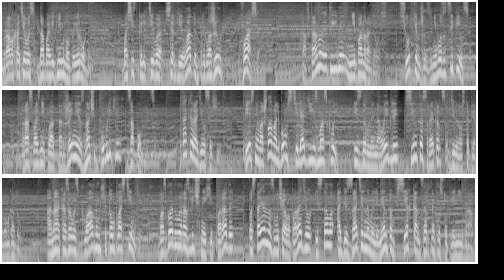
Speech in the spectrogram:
Браво хотелось добавить немного иронии. Басист коллектива Сергей Лапин предложил Вася. Хафтану это имя не понравилось. Сюткин же за него зацепился. Раз возникло отторжение, значит публике запомнится. Так и родился хит. Песня вошла в альбом «Стиляги из Москвы», изданный на лейбле Synthes Records в 1991 году. Она оказалась главным хитом пластинки, возглавила различные хит-парады, постоянно звучала по радио и стала обязательным элементом всех концертных выступлений «Браво».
